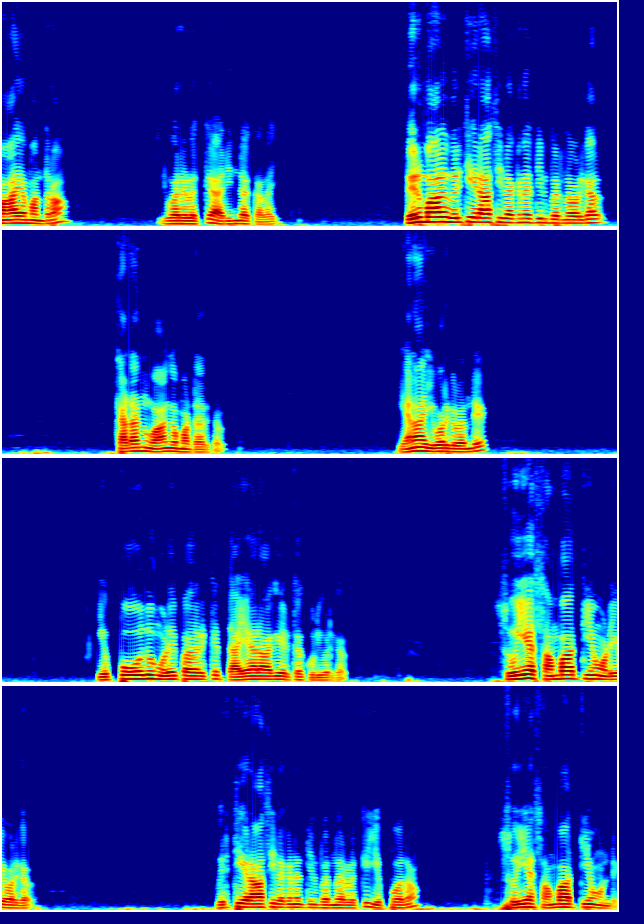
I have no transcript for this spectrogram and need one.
மாய மந்திரம் இவர்களுக்கு அறிந்த கலை. பெரும்பாலும் விருச்சிக ராசி லக்னத்தில் பிறந்தவர்கள் கடன் வாங்க மாட்டார்கள். ஏன்னா இவர்கள் வந்து எப்போதும் உழைப்பதற்கு தயாராக இருக்கக்கூடியவர்கள். சுய சம்பாத்தியம் உடையவர்கள். விருச்சிக ராசி லக்னத்தில் பிறந்தவர்களுக்கு எப்போதும் சுய சம்பாத்தியம் உண்டு.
